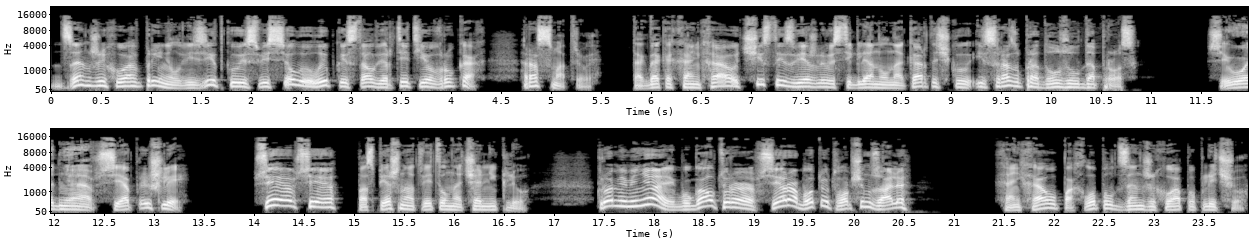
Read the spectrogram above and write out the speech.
Цзэн Жихуа принял визитку и с веселой улыбкой стал вертеть ее в руках, рассматривая, тогда как Хань Хао чисто из вежливости глянул на карточку и сразу продолжил допрос. «Сегодня все пришли?» «Все, все», — поспешно ответил начальник Лю. «Кроме меня и бухгалтера, все работают в общем зале». Ханьхао похлопал Цзэнжихуа по плечу.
